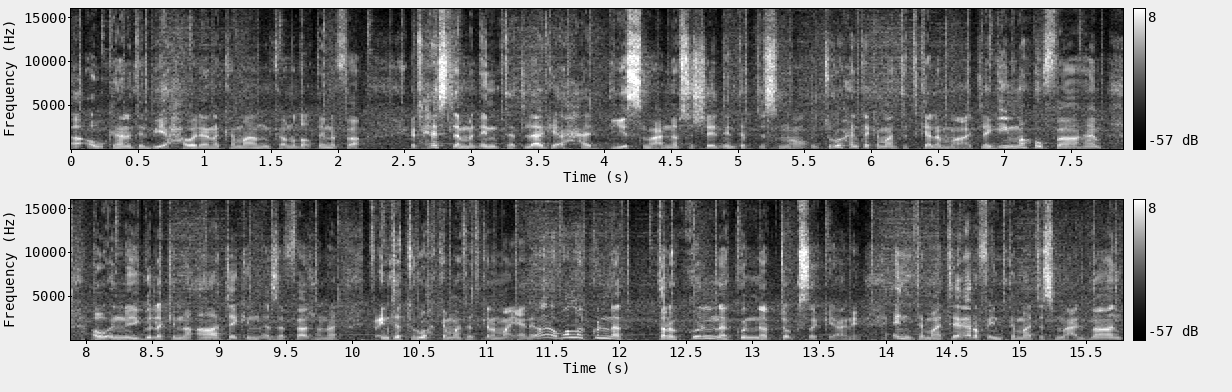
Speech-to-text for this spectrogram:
آه، أو كانت البيئة حوالينا كمان كانوا ضاغطيننا. فتحس لما أنت تلاقي أحد يسمع نفس الشيء اللي أنت بتسمعه تروح أنت كمان تتكلم معه تلاقيه ما هو فاهم أو إنه يقول لك إنه آه taken as fashion فأنت تروح كمان تتكلم معه يعني آه والله كنا ترى كلنا كنا toxic يعني. أنت ما تعرف أنت ما تسمع ال band.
